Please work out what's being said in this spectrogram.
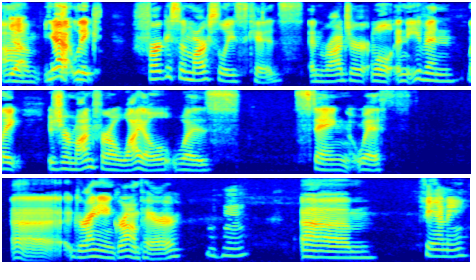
Yeah. Um, yeah. like Fergus and Marsali's kids, and Roger. Well, and even like Germain for a while was staying with uh Granny and Grandpere. hmm Um, Fanny.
